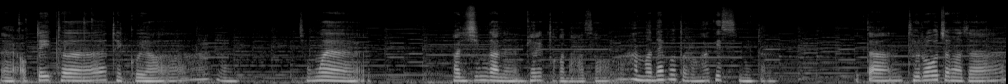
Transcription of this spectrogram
네, 업데이트 됐고요. 네, 정말 관심 가는 캐릭터가 나와서 한번 해보도록 하겠습니다. 일단 들어오자마자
